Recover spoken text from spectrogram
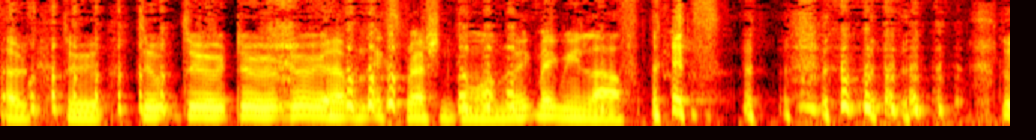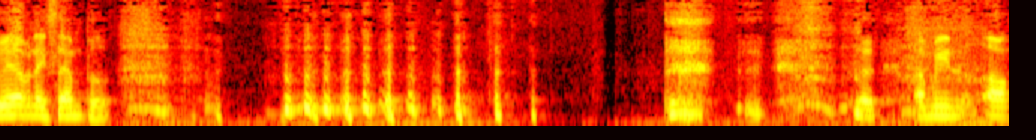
Uh, do, do, do, do, do you have an expression? Come on, make, make me laugh. do you have an example? Uh, I mean, uh,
